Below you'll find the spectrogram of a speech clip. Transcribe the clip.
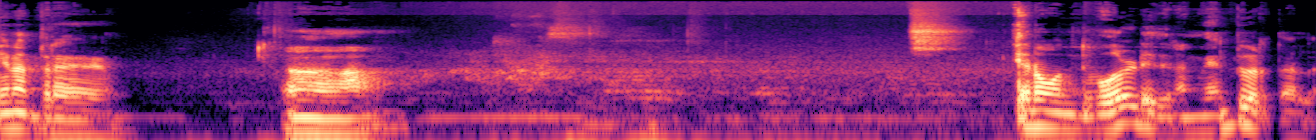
ಏನಂತಾರೆ ಏನೋ ಒಂದು ವರ್ಡ್ ಇದೆ ನಂಗೆ ನೆನಪು ಬರ್ತಾ ಇಲ್ಲ.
